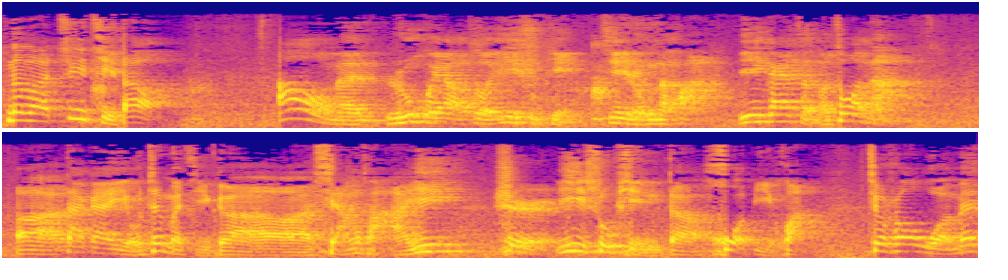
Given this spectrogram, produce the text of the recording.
那么具体到澳门，如果要做艺术品金融的话，应该怎么做呢？啊，大概有这么几个想法啊：一是艺术品的货币化。就说我们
